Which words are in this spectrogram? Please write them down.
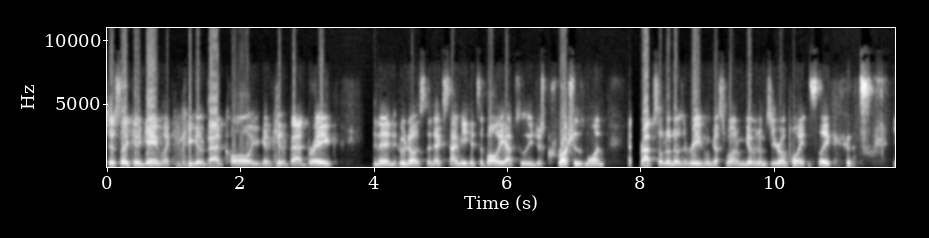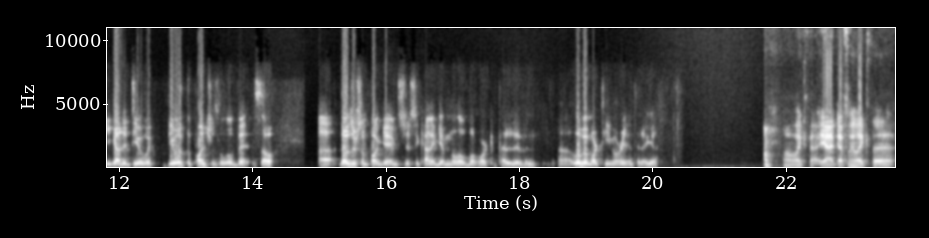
just like in a game, like you're gonna get a bad call, you're gonna get a bad break, and then who knows, the next time he hits a ball, he absolutely just crushes one. And Rapsodo doesn't read. Well, guess what? I'm giving him zero points. Like you got to deal with deal with the punches a little bit. So uh, those are some fun games just to kind of give them a little bit more competitive and uh, a little bit more team oriented, I guess. Oh, I like that. Yeah, I definitely like the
